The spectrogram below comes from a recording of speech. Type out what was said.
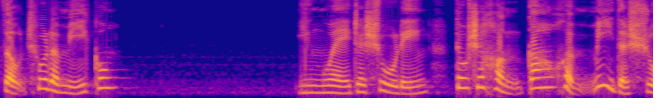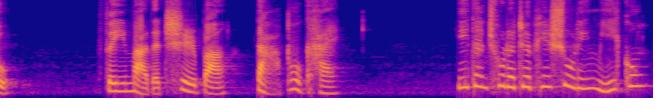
走出了迷宫。因为这树林都是很高很密的树，飞马的翅膀打不开。一旦出了这片树林迷宫，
